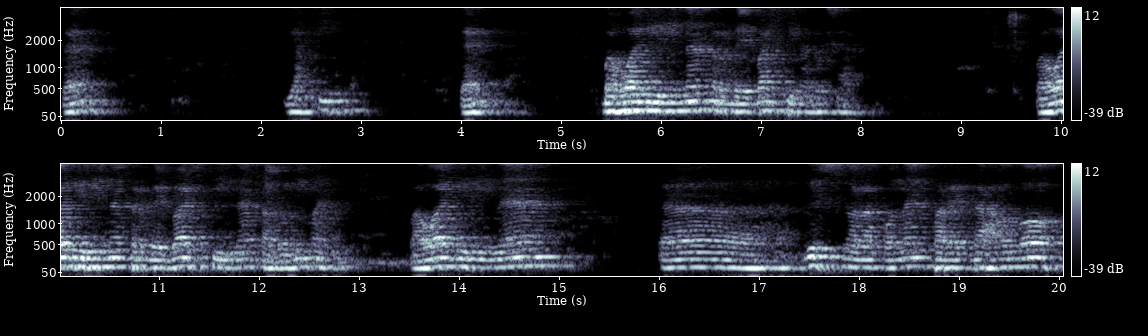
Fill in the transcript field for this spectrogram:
dan yakin ya, bahwa dirina terbebas tina dosa bahwa dirina terbebas tina kagoliman bahwa dirina uh, geus ngalakonan perintah Allah.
